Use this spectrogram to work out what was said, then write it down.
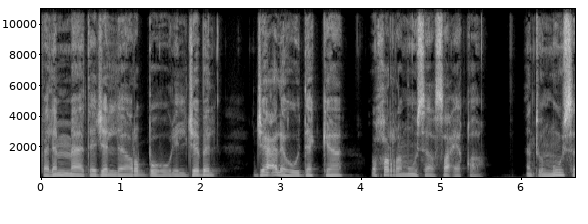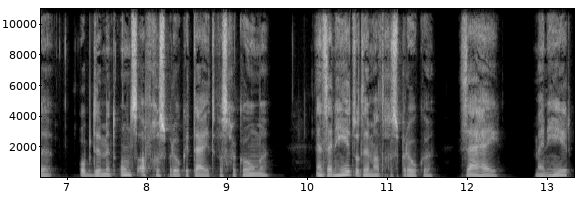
فلما تجلى ربه للجبل جعله دكا وخر موسى صعقا. انتون موسى وبدا مت اونس افغسبروكه تايت فاس gekomen en zijn heer tot hem had gesproken zei hij mijn heer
